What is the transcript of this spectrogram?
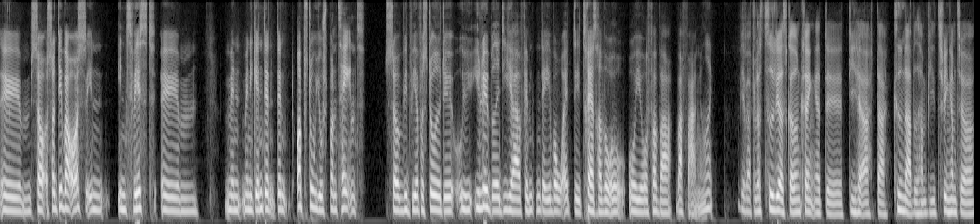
Øh, så, så det var også en, en twist. Øh, men, men igen, den, den opstod jo spontant, så vidt vi har forstået det, i, i løbet af de her 15 dage, hvor at det 33-årige offer var, var fanget. Ikke? Vi har i hvert fald også tidligere skrevet omkring, at øh, de her, der kidnappede ham, vi tvinger ham til at,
